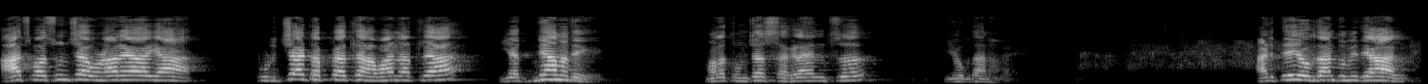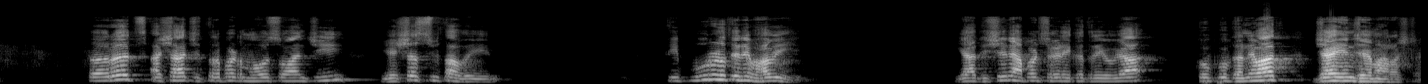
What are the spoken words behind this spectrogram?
आजपासूनच्या होणाऱ्या या पुढच्या टप्प्यातल्या आव्हानातल्या यज्ञामध्ये मला तुमच्या सगळ्यांचं योगदान हवंय. आणि ते योगदान तुम्ही द्याल तरच अशा चित्रपट महोत्सवांची यशस्वीता होईल. ती पूर्णतेने व्हावी. या दिशेने आपण सगळे एकत्र येऊया. खूप खूप धन्यवाद. जय हिंद जय महाराष्ट्र.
